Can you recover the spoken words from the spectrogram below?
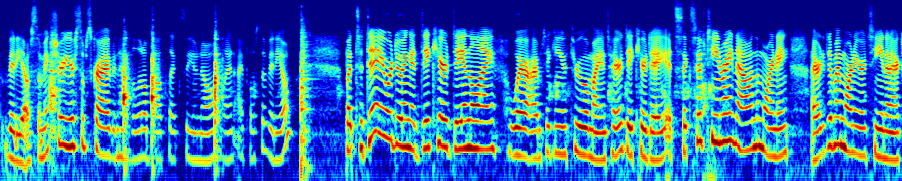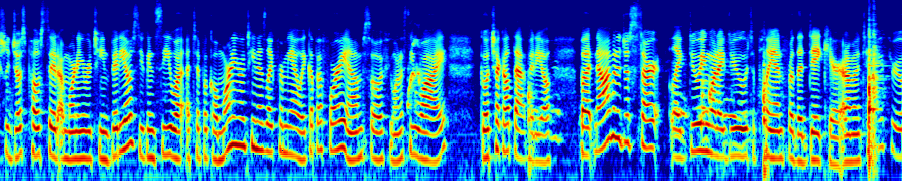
video. So make sure you're subscribed and have the little bell click so you know when I post a video. But today we're doing a daycare day in the life where I'm taking you through my entire daycare day. It's 6.15 right now in the morning. I already did my morning routine and I actually just posted a morning routine video so you can see what a typical morning routine is like for me. I wake up at 4 a.m. so if you want to see why, go check out that video. But now I'm going to just start like doing what I do to plan for the daycare and I'm going to take you through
